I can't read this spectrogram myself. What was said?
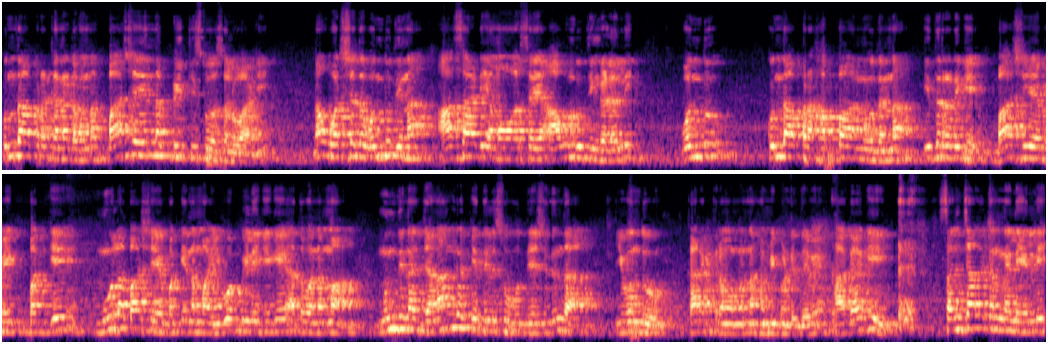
ಕುಂದಾಪುರ ಕನ್ನಡವನ್ನ ಭಾಷೆಯನ್ನು ಪ್ರೀತಿಸುವ ಸಲುವಾಗಿ ನಾವು ವರ್ಷದ ಒಂದು ದಿನ ಆಷಾಢಿ ಅಮಾವಾಸ್ಯೆಯ ಆ ಒಂದು ತಿಂಗಳಲ್ಲಿ ಒಂದು ಕುಂದಾಪುರ ಹಬ್ಬ ಅನ್ನುವುದನ್ನು ಇತರರಿಗೆ ಭಾಷೆಯ ಬಗ್ಗೆ, ಮೂಲ ಭಾಷೆಯ ಬಗ್ಗೆ ನಮ್ಮ ಯುವ ಪೀಳಿಗೆಗೆ ಅಥವಾ ನಮ್ಮ ಮುಂದಿನ ಜನಾಂಗಕ್ಕೆ ತಿಳಿಸುವ ಉದ್ದೇಶದಿಂದ ಈ ಒಂದು ಕಾರ್ಯಕ್ರಮವನ್ನು ಹಮ್ಮಿಕೊಂಡಿದ್ದೇವೆ. ಹಾಗಾಗಿ ಸಂಚಾಲಕನ ನೆಲೆಯಲ್ಲಿ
